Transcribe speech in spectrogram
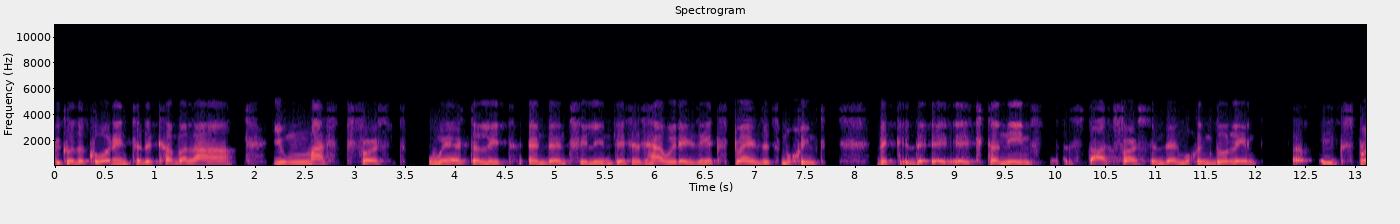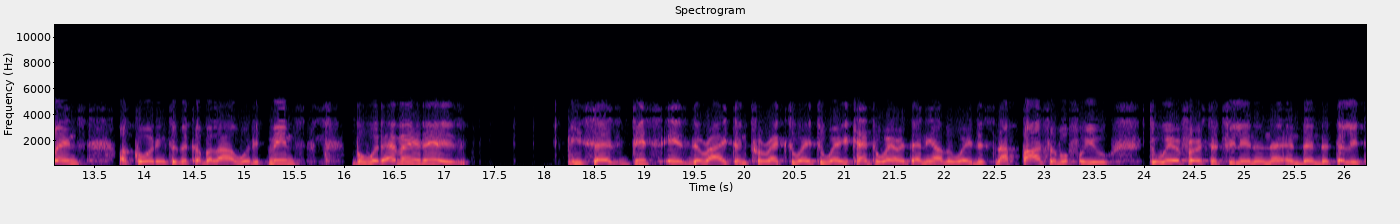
Because according to the Kabbalah, you must first wear talit and then tefillin. This is how it is. He explains it's muchim, the, the ktanim start first and then muchim dolim. He explains according to the Kabbalah what it means. But whatever it is, he says this is the right and correct way to wear. You can't wear it any other way. It's not possible for you to wear first the tefillin and, and then the talit.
